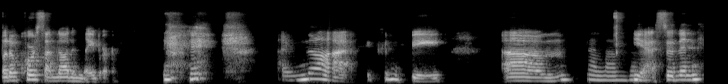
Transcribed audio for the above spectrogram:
But of course i'm not in labor. I'm not. It couldn't be. Um I love that. yeah so then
